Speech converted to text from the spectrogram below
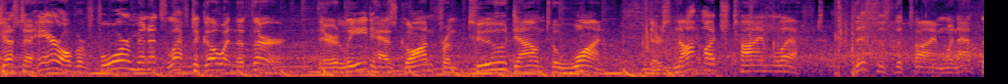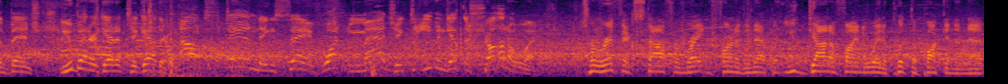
Just a hair over four minutes left to go in the third. Their lead has gone from two down to one. There's not much time left. This is the time when at the bench, you better get it together. Outstanding save. What magic to even get the shot away. Terrific stop from right in front of the net, but you got to find a way to put the puck in the net.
